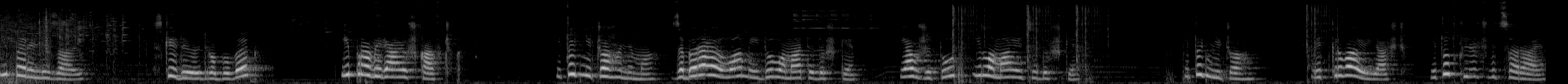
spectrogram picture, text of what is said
і перелізаю. Скидаю дробовик і провіряю шкафчик. І тут нічого нема. Забираю лом і йду ламати дошки. Я вже тут і ламаю ці дошки. І тут нічого. Відкриваю ящик. І тут ключ від сараю.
